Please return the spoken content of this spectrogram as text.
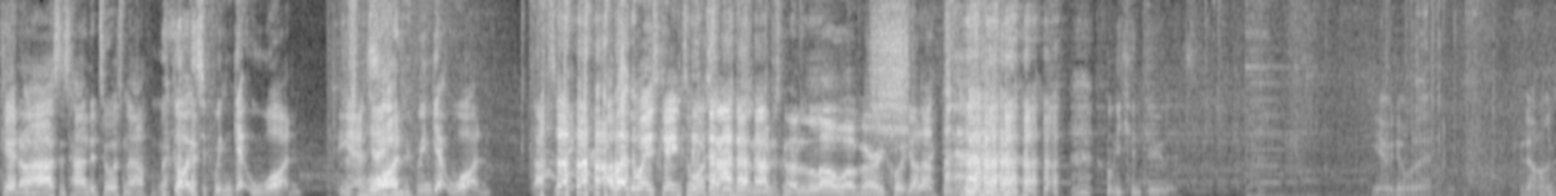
Getting our asses handed to us now. Guys, if we can get one, Just Yes. one. if we can get one, that's a victory. I like the way it's getting towards our standards and I'm just going to lower very quickly. Shut up. we can do this. Yeah, we don't want to. We don't want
